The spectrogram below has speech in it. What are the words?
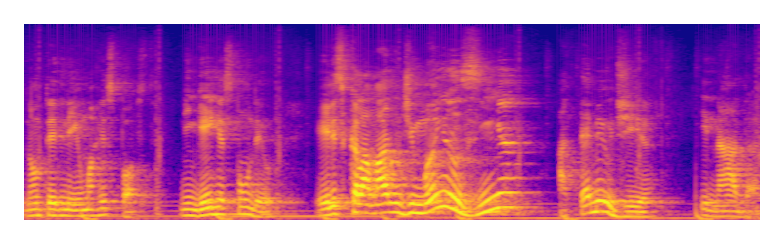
não teve nenhuma resposta. Ninguém respondeu. Eles clamaram de manhãzinha até meio-dia e nada.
